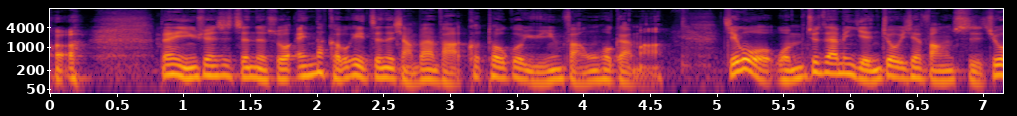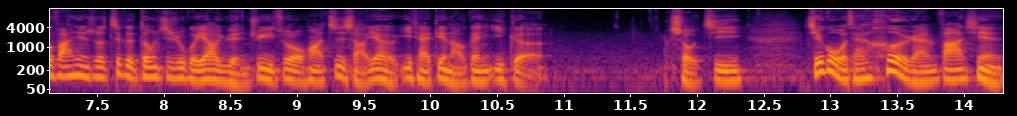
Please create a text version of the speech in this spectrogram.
但银轩是真的说，哎，那可不可以真的想办法透过语音访问或干嘛？结果我们就在那边研究一些方式，结果发现说，这个东西如果要远距离做的话，至少要有一台电脑跟一个手机。结果我才赫然发现，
